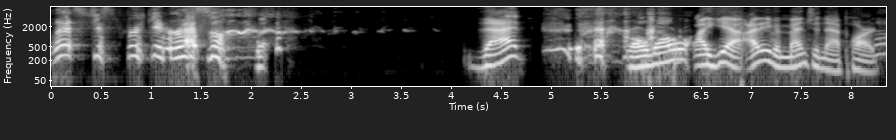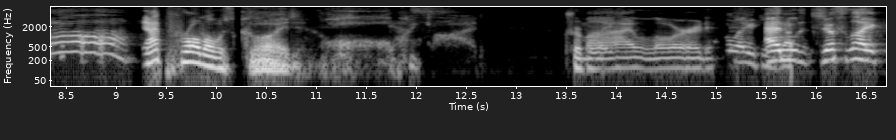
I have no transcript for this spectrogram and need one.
Let's just freaking wrestle. that promo, I yeah, I didn't even mention that part. oh, That promo was good. Oh my god, Triple H. lord. Triple H And just like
